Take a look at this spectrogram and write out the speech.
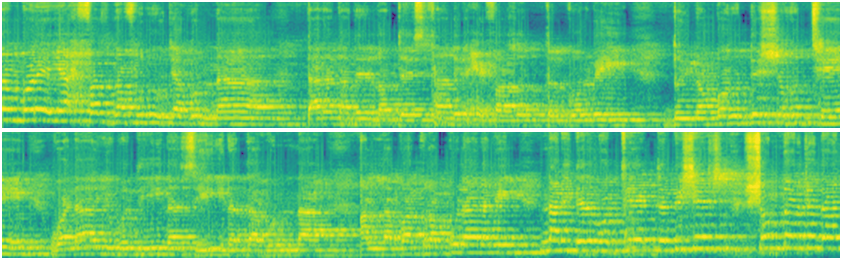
নম্বরে ইয়াহফাজনা ফুরুজাহুন্না তারা তাদের লজ্জাস্থানের হেফাজত করবেই। দুই নম্বর উদ্দেশ্য হচ্ছে, ওয়ালা ইউবদিনা জিনাতাহুন্না আল্লাহ পাক রব্বুল আলামিন নারীদের মধ্যে একটা বিশেষ সৌন্দর্য দান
